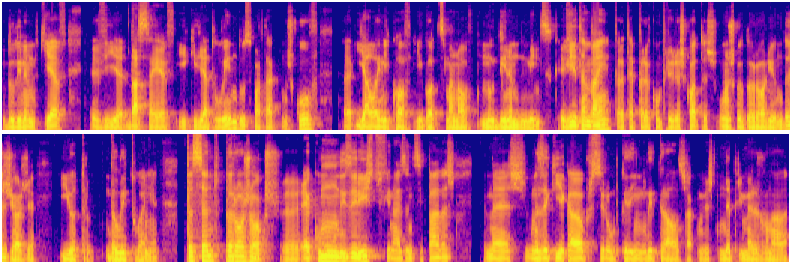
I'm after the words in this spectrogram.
do Dinamo de Kiev havia Dasaev e Kidiatulin do Spartak Moscou uh, e Alenikov e Gotsmanov no Dinamo de Minsk. Havia também, até para cumprir as cotas, um jogador oriundo da Geórgia e outro da Lituânia. Passando para os jogos, uh, é comum dizer isto, finais antecipadas, mas, mas aqui acaba por ser um bocadinho literal, já que na primeira jornada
